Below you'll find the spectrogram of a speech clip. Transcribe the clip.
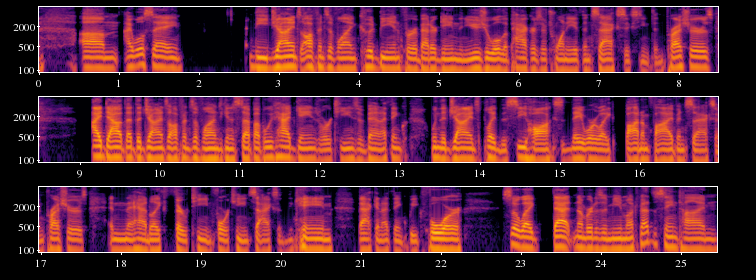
um, I will say the Giants' offensive line could be in for a better game than usual. The Packers are 20th in sacks, 16th in pressures. I doubt that the Giants' offensive line is going to step up. We've had games where teams have been. I think when the Giants played the Seahawks, they were like bottom five in sacks and pressures, and they had like 13, 14 sacks in the game back in, I think, week four. So, like, that number doesn't mean much. But at the same time,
